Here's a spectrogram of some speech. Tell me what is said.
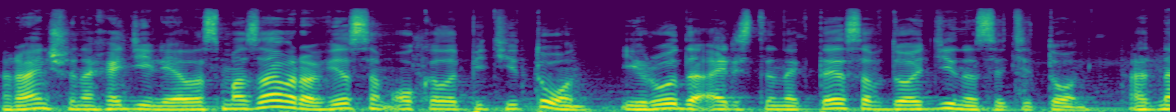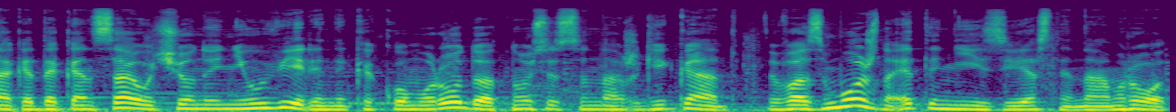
раньше находили элосмозавра весом около 5 тонн и рода Аристеноксов ноктесов до 11 тонн. Однако до конца ученые не уверены, к какому роду относится наш гигант. Возможно, это неизвестный нам род.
